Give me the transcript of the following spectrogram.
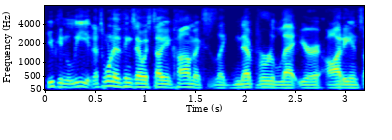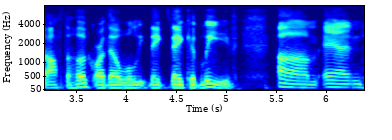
you can leave. That's one of the things I always tell you in comics is like never let your audience off the hook or they'll they they could leave. Um and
